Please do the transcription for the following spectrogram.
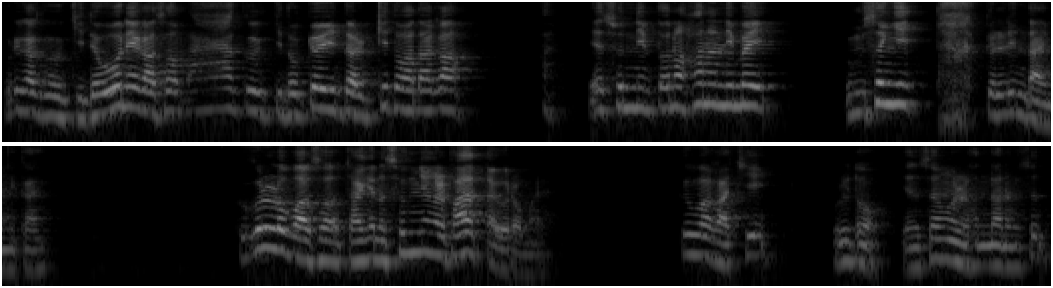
우리가 그 기도원에 가서 막 그 기독교인들 기도하다가 아, 예수님 또는 하나님의 음성이 탁 들린다 아닙니까? 그걸로 봐서 자기는 성령을 받았다 그러면 그와 같이 우리도 연성을 한다는 것은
